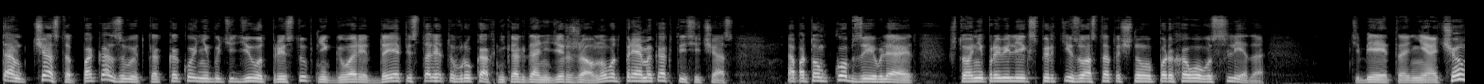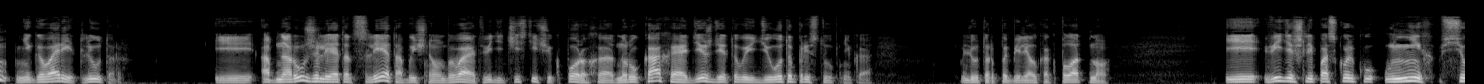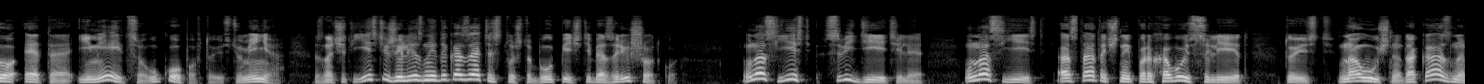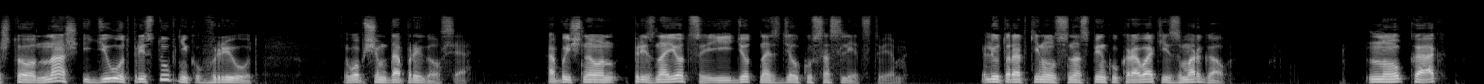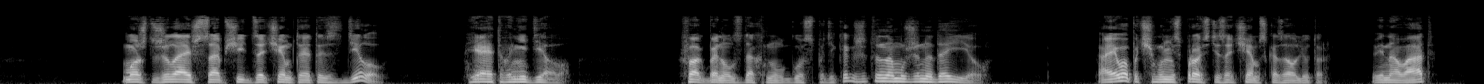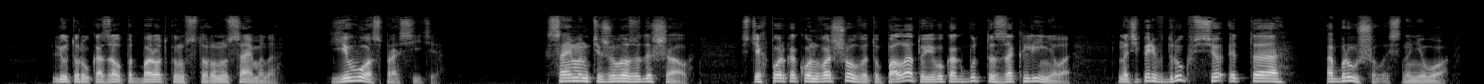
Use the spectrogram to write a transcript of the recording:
Там часто показывают, как какой-нибудь идиот-преступник говорит, да я пистолета в руках никогда не держал, ну вот прямо как ты сейчас. А потом коп заявляет, что они провели экспертизу остаточного порохового следа. Тебе это ни о чем не говорит, Лютер. И обнаружили этот след, обычно он бывает в виде частичек пороха, на руках и одежде этого идиота-преступника. Лютер побелел как полотно. И видишь ли, поскольку у них все это имеется, у копов, то есть у меня, значит, есть и железные доказательства, чтобы упечь тебя за решетку. У нас есть свидетели, у нас есть остаточный пороховой след, то есть научно доказано, что наш идиот-преступник врет. В общем, допрыгался. Обычно он признается и идет на сделку со следствием. Лютер откинулся на спинку кровати и заморгал. «Ну, как?» «Может, желаешь сообщить, зачем ты это сделал?» «Я этого не делал». Факбеннелл вздохнул. «Господи, как же ты нам уже надоел!» «А его почему не спросите, зачем?» — сказал Лютер. «Виноват?» Лютер указал подбородком в сторону Саймона. «Его спросите». Саймон тяжело задышал. С тех пор, как он вошел в эту палату, его как будто заклинило. Но теперь вдруг все это обрушилась на него.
